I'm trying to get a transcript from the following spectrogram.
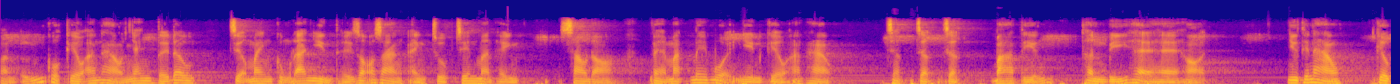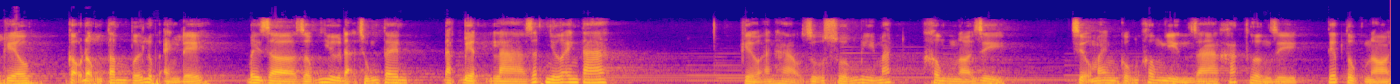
phản ứng của Kiều An Hảo nhanh tới đâu, Triệu Manh cũng đã nhìn thấy rõ ràng ảnh chụp trên màn hình. Sau đó, vẻ mặt mê muội nhìn Kiều An Hảo, chậc chậc chậc ba tiếng, thần bí hề hề hỏi: "Như thế nào? Kiều Kiều, cậu động tâm với Lục Ảnh Đế, bây giờ giống như đã trúng tên, đặc biệt là rất nhớ anh ta." Kiều An Hảo rũ xuống mi mắt, không nói gì. Triệu Manh cũng không nhìn ra khác thường gì, tiếp tục nói:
